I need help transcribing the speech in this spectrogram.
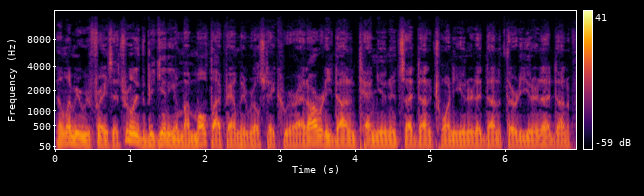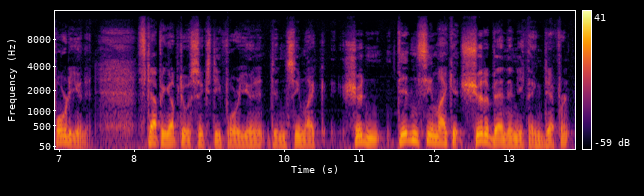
now, let me rephrase it. It's really the beginning of my multifamily real estate career. I'd already done 10 units, I'd done a 20 unit, I'd done a 30 unit, I'd done a 40 unit. Stepping up to a 64 unit didn't seem like shouldn't didn't seem like it should have been anything different,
